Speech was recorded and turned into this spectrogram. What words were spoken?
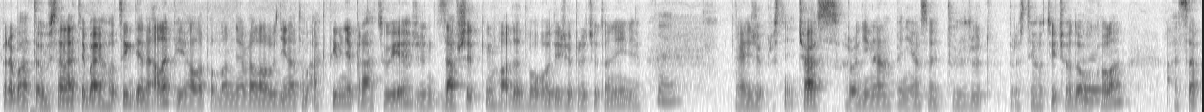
preboha, to už sa na teba aj hoci kde nalepí, ale podľa mňa veľa ľudí na tom aktívne pracuje, že za všetkým hľada dôvody, že prečo to nejde. Hej. Hej, že proste čas, rodina, peniaze, tu proste hoci čo dookola a sa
